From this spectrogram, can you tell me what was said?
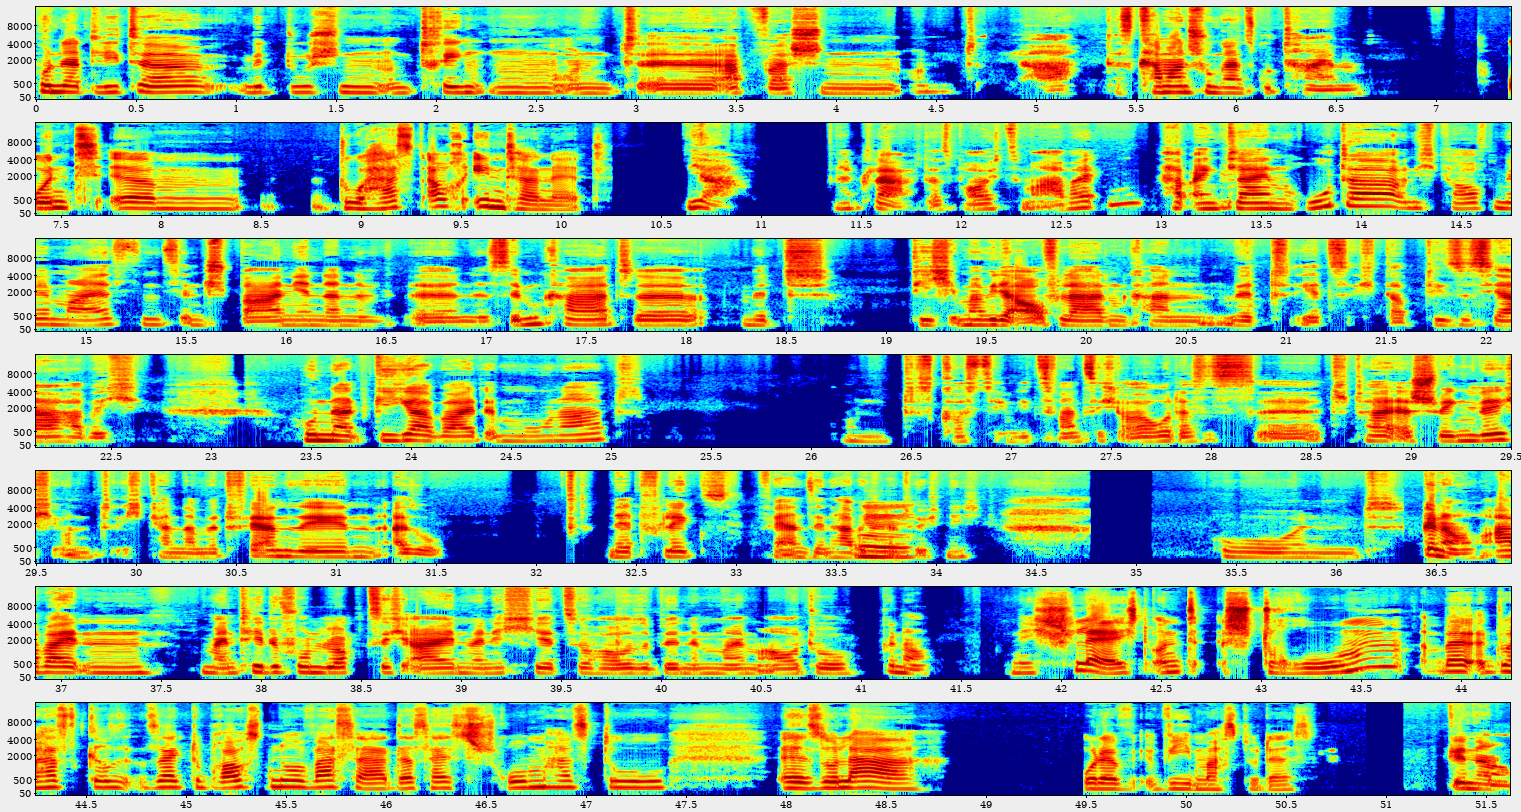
100 Liter mit Duschen und Trinken und äh, Abwaschen und ja, das kann man schon ganz gut timen. Und ähm, du hast auch Internet. Ja, na klar, das brauche ich zum Arbeiten. Habe einen kleinen Router und ich kaufe mir meistens in Spanien dann eine, äh, eine SIM-Karte mit, die ich immer wieder aufladen kann. Mit jetzt, ich glaube, dieses Jahr habe ich 100 Gigabyte im Monat und das kostet irgendwie 20 Euro. Das ist äh, total erschwinglich und ich kann damit Fernsehen, also Netflix, Fernsehen habe ich mhm. natürlich nicht. Und genau, arbeiten. Mein Telefon lockt sich ein, wenn ich hier zu Hause bin in meinem Auto. Genau. Nicht schlecht. Und Strom, du hast gesagt, du brauchst nur Wasser. Das heißt, Strom hast du äh, Solar. Oder wie machst du das? Genau.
